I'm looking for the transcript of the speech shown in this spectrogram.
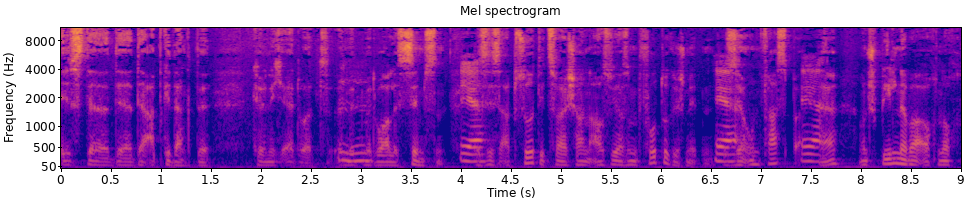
ist der, der, der abgedankte König Edward äh, mit, mit Wallace Simpson. Mhm. Ja. Das ist absurd, die zwei schauen aus wie aus einem Foto geschnitten. Ja. Das ist ja unfassbar. Ja. Ja? Und spielen aber auch noch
